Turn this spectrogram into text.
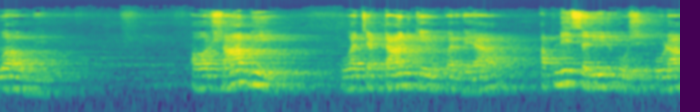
वह उड़े। और सांप भी वह चट्टान के ऊपर गया, अपने शरीर को सिकोड़ा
